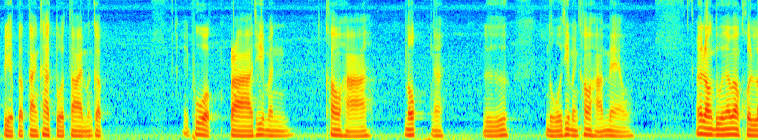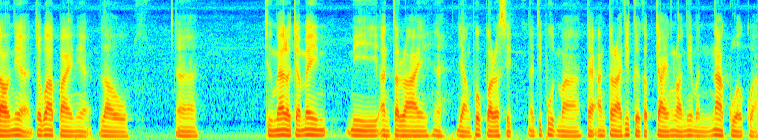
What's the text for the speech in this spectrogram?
เปรียบกับการฆ่าตัวตายเหมือนกับไอ้พวกปลาที่มันเข้าหานกนะหรือหนูที่มันเข้าหาแมวแล้วลองดูนะว่าคนเราเนี่ยจะว่าไปเนี่ยเราถึงแม้เราจะไม่ มีอันตรายนะอย่างพวกปรสิตนะที่พูดมา แต่อันตรายที่เกิดกับใจของเราเนี่ยมันน่ากลัวกว่า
